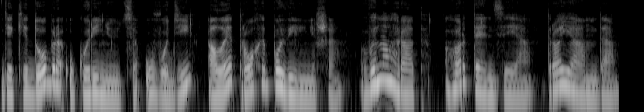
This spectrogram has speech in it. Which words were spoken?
які добре укорінюються у воді, але трохи повільніше. Виноград, гортензія, троянда,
